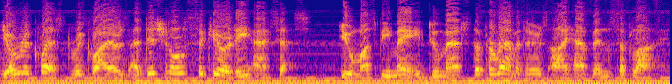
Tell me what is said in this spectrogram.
Your request requires additional security access. You must be made to match the parameters I have been supplied.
